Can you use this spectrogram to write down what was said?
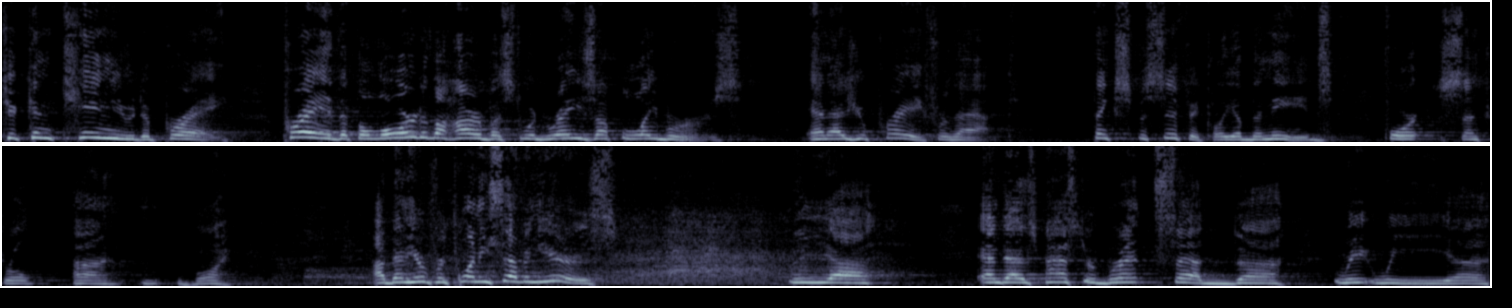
to continue to pray. Pray that the Lord of the harvest would raise up laborers. And as you pray for that, think specifically of the needs for Central. Uh, boy, I've been here for 27 years. The, uh, and as Pastor Brent said, uh, we, we uh,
